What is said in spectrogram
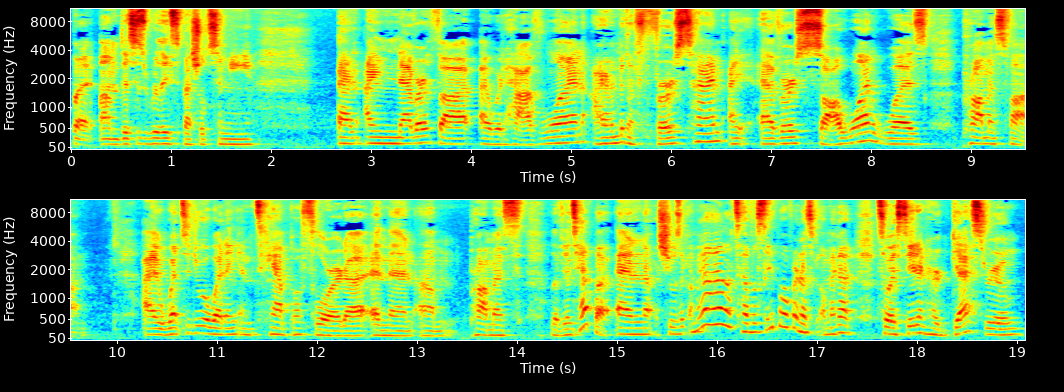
but um this is really special to me and i never thought i would have one i remember the first time i ever saw one was Promise Phan. I went to do a wedding in Tampa, Florida, and then um, Promise lived in Tampa. And she was like, oh my god, let's have a sleepover. And I was like, oh my god. So I stayed in her guest room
